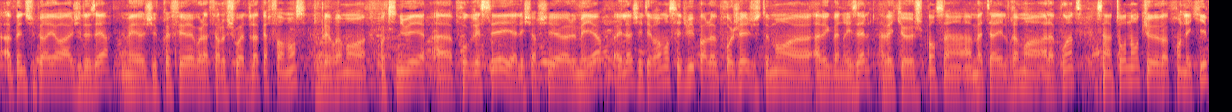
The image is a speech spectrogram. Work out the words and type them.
à peine supérieure à J2R, mais j'ai préféré voilà faire le choix de la performance. Je voulais vraiment continuer à progresser et aller chercher euh, le meilleur. Et là, j'étais vraiment séduit par le projet justement euh, avec Van Riesel, avec euh, je pense un, matériel vraiment à la pointe. C'est un tournant que va prendre l'équipe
